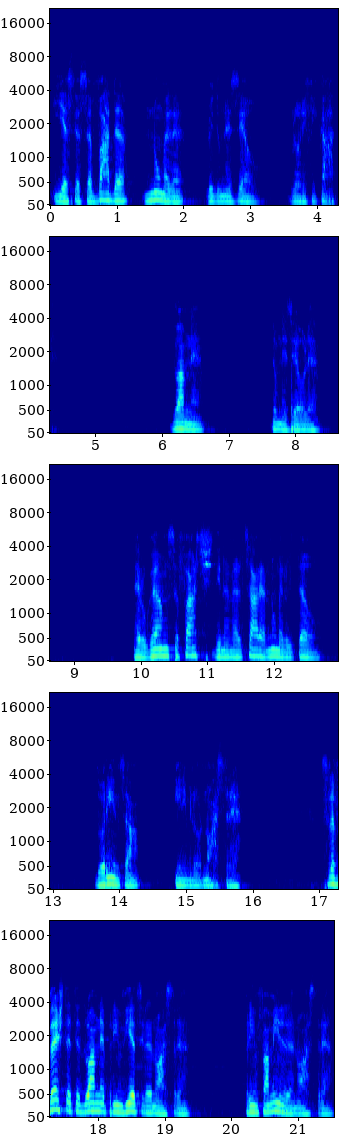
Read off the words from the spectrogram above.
este să vadă numele lui Dumnezeu glorificat. Doamne, Dumnezeule, ne rugăm să faci din înălțarea numelui Tău dorința inimilor noastre. Slăvește-te, Doamne, prin viețile noastre, prin familiile noastre,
